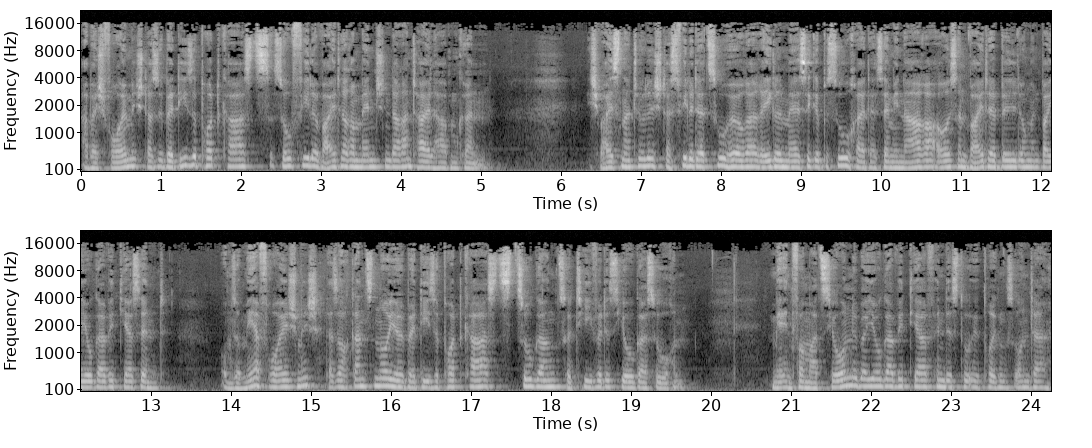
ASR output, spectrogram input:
Aber ich freue mich, dass über diese Podcasts so viele weitere Menschen daran teilhaben können. Ich weiß natürlich, dass viele der Zuhörer regelmäßige Besucher der Seminare, Aus- und Weiterbildungen bei Yoga Vidya sind. Umso mehr freue ich mich, dass auch ganz neue über diese Podcasts Zugang zur Tiefe des Yoga suchen. Mehr Informationen über Yoga Vidya findest du übrigens unter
